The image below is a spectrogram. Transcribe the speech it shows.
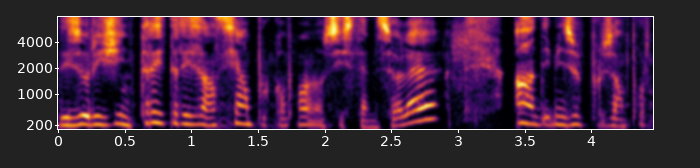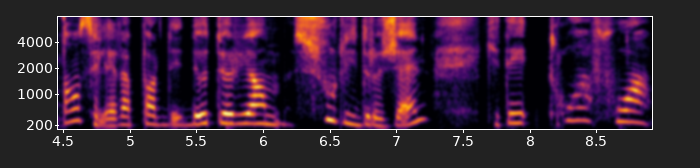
des origines très très anciennes pour comprendre le système solaire. Un des mesures plus importantes, c'est le rapport des deutérium sous l'hydrogène, qui était trois fois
